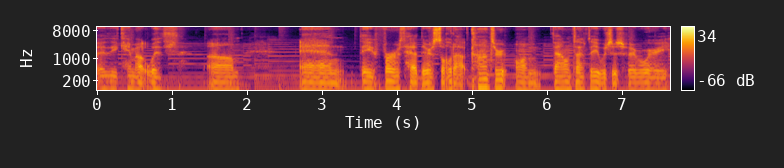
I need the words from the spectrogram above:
uh, they came out with. Um, and they first had their sold out concert on Valentine's Day, which is February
